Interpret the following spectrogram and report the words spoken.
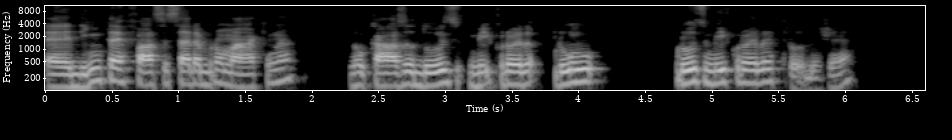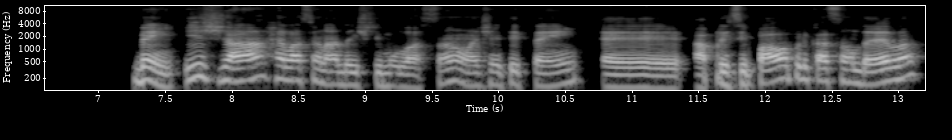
é, de interface cérebro-máquina, no caso dos micro, para os microeletrodos, né? Bem, e já relacionada à estimulação, a gente tem é, a principal aplicação dela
